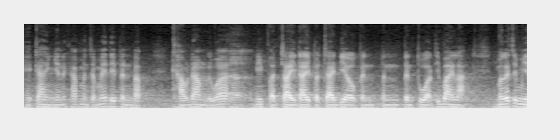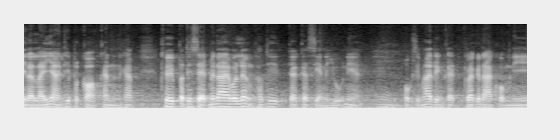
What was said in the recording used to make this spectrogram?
เหตุการณ์อย่างนี้ยนะครับ มันจะไม่ได้เป็นแบบขาวดำหรือว่ามีปัจจัยใดปัจจัยเดียวเป็นเป็นเป็นตัวอธิบายหลัก มันก็จะมีหลาย ๆ อย่างที่ประกอบกันนะครับ คือปฏิเสธไม่ได้ว่าเรื่องของเขาที่จะเกษียณอายุเนี่ย 65 เดือนกรกฎาคมนี้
